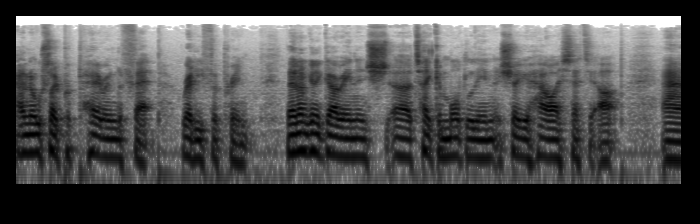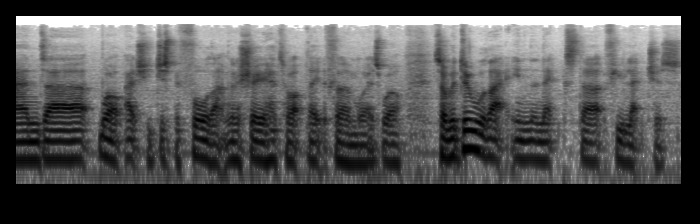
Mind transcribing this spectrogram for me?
and also preparing the FEP ready for print. Then I'm going to go in and uh, take a model in and show you how I set it up and uh, well actually just before that I'm going to show you how to update the firmware as well. So we'll do all that in the next uh, few lectures.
